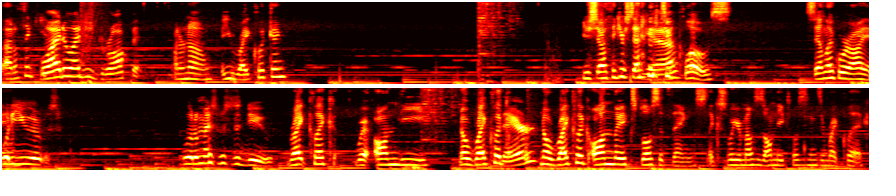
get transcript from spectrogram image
I, don't think Why do I just drop it? I don't know. Are you right clicking? You see, I think you're standing Yeah. too close. Stand like where I am. What do you? What am I supposed to do? Right click where on the no right click There? no right click on the explosive things. Like so where your mouse is on the explosive things and right click.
